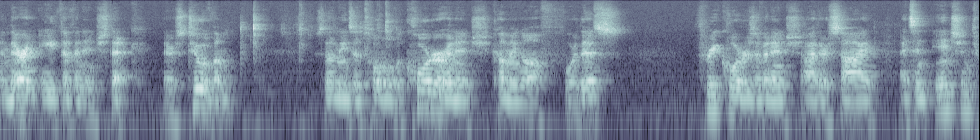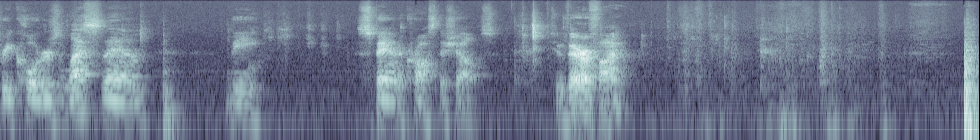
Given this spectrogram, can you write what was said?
and they're an eighth of an inch thick. There's two of them, so that means a total of a quarter of an inch coming off for this, three quarters of an inch either side. That's an inch and three quarters less than the span across the shelves. To verify, I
